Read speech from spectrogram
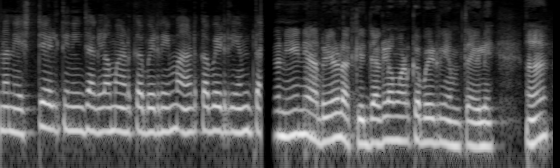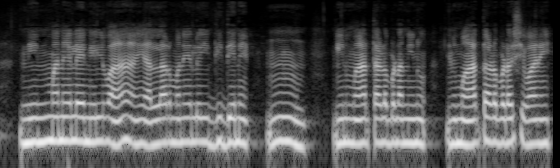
ನಾನು ಎಷ್ಟು ಹೇಳ್ತೀನಿ ಜಗಳ ಮಾಡ್ಕೋಬೇಡ್ರಿ ಮಾಡ್ಕೋಬೇಡ್ರಿ ಅಂತ. ನೀನು ಯಾರು ಹೇಳಕ್ಕೆ ಜಗಳ ಮಾಡ್ಕೋಬೇಡ್ರಿ ಅಂತ ಹೇಳಿ ಹಾಂ ನಿನ್ನ ಮನೇಲೇ ನಿಲ್ವಾ? ಎಲ್ಲರ ಮನೇಲೂ ಇದ್ದಿದ್ದೇನೆ. ಹ್ಞೂ ನೀನು ಮಾತಾಡಬೇಡ ನೀನು. ನೀನು ಮಾತಾಡಬೇಡ ಶಿವಾನಿ.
